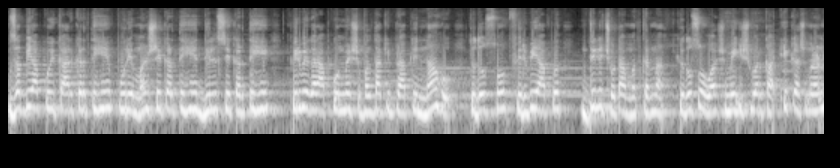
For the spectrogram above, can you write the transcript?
जब भी आप कोई कार्य करते हैं, पूरे मन से करते हैं, दिल से करते हैं, फिर भी अगर आपको उनमें सफलता की प्राप्ति ना हो तो दोस्तों, फिर भी आप दिल छोटा मत करना, क्योंकि दोस्तों, वर्ष में ईश्वर का एक स्मरण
